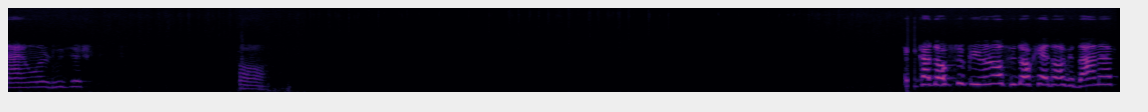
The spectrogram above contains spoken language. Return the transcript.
Ja, jongen, loser. Oh. Het opzoeken, Jonas, hoe dat jij dat gedaan hebt.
